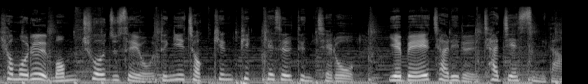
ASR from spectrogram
혐오를 멈추어 주세요 등이 적힌 피켓을 든 채로 예배의 자리를 차지했습니다.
